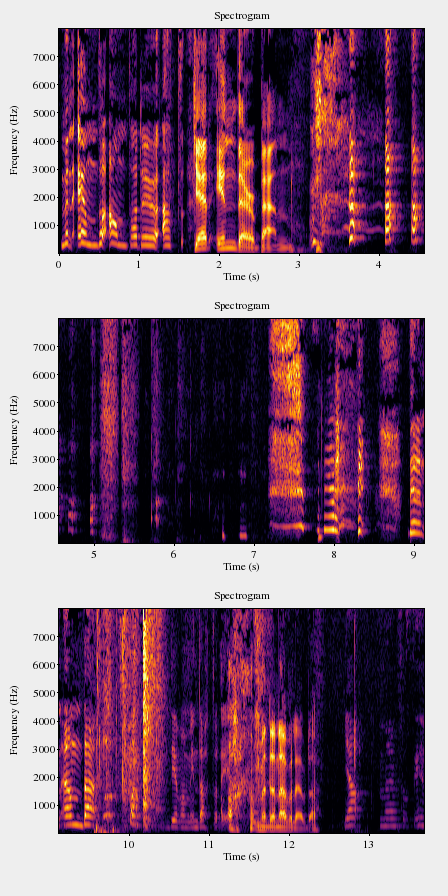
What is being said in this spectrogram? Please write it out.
men ändå antar du att Get in there, Ben. det är den enda... Det var min dator det. Men den överlevde. Ja, men får se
